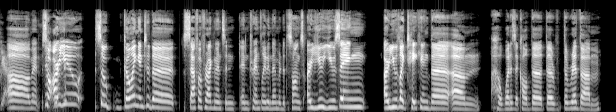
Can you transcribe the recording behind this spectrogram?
yeah. oh man. So are you so going into the Sappho fragments and, and translating them into the songs, are you using are you like taking the um oh, what is it called? The the the rhythm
